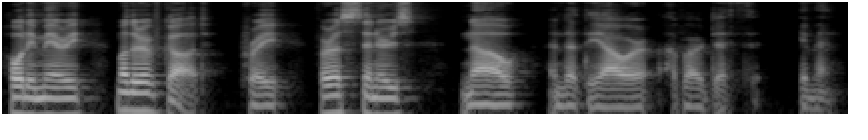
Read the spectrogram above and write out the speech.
Holy Mary, Mother of God, pray for us sinners, now and at the hour of our death. Amen.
